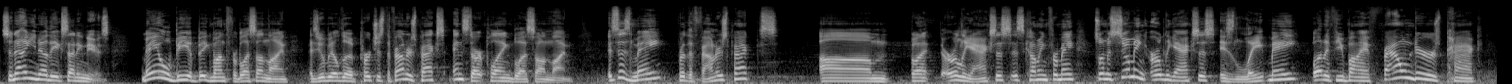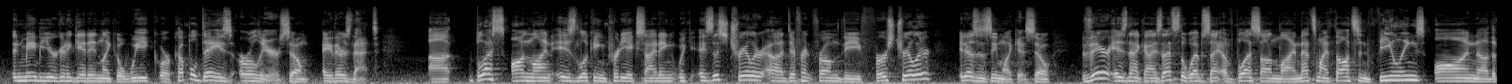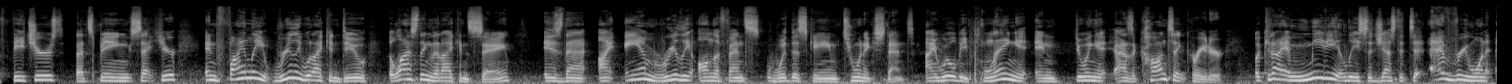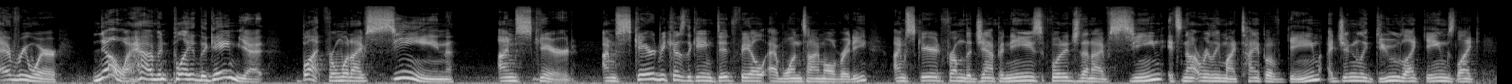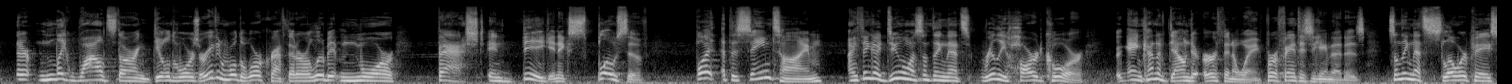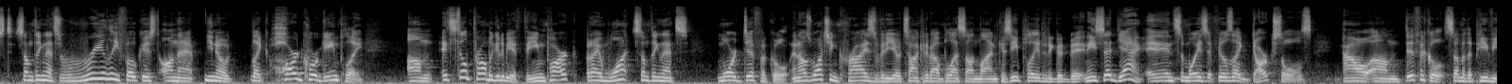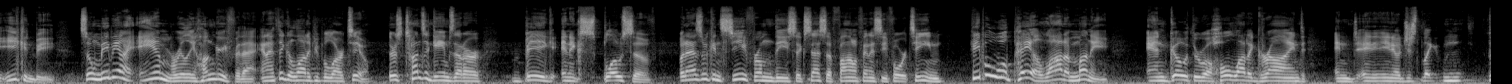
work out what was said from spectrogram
So now you know the exciting news. May will be a big month for Bless Online, as you'll be able to purchase the Founders Packs and start playing Bless Online. It says May for the Founders Packs, um, but early access is coming for May. So I'm assuming early access is late May, but if you buy a Founders Pack, then maybe you're gonna get in like a week or a couple days earlier. So hey, there's that. Uh, Bless Online is looking pretty exciting. Is this trailer uh, different from the first trailer? It doesn't seem like it. So there is that, guys. That's the website of Bless Online. That's my thoughts and feelings on uh, the features that's being set here. And finally, really what I can do, the last thing that I can say is that I am really on the fence with this game to an extent. I will be playing it and doing it as a content creator, but can I immediately suggest it to everyone everywhere? No, I haven't played the game yet, but from what I've seen, I'm scared. I'm scared because the game did fail at one time already. I'm scared from the Japanese footage that I've seen. It's not really my type of game. I generally do like games like that are like WildStar and Guild Wars or even World of Warcraft that are a little bit more fast and big and explosive. But at the same time, I think I do want something that's really hardcore and kind of down to earth in a way for a fantasy game that is. Something that's slower paced, something that's really focused on that, you know, like hardcore gameplay. Um, it's still probably going to be a theme park, but I want something that's more difficult. And I was watching Cry's video talking about Bless Online because he played it a good bit, and he said, yeah, in some ways it feels like Dark Souls, how um, difficult some of the PVE can be. So maybe I am really hungry for that, and I think a lot of people are too. There's tons of games that are big and explosive, but as we can see from the success of Final Fantasy XIV, people will pay a lot of money and go through a whole lot of grind and, and you know just like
